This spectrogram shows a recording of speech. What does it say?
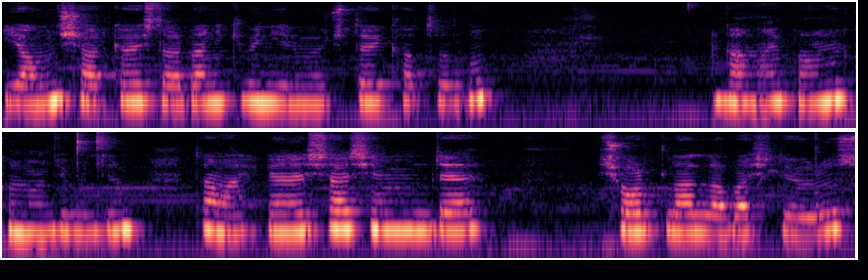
yanlış arkadaşlar. Ben 2023'te katıldım. Kanalı paylaş kullanıcı bildirim. Tamam arkadaşlar şimdi shortlarla başlıyoruz.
